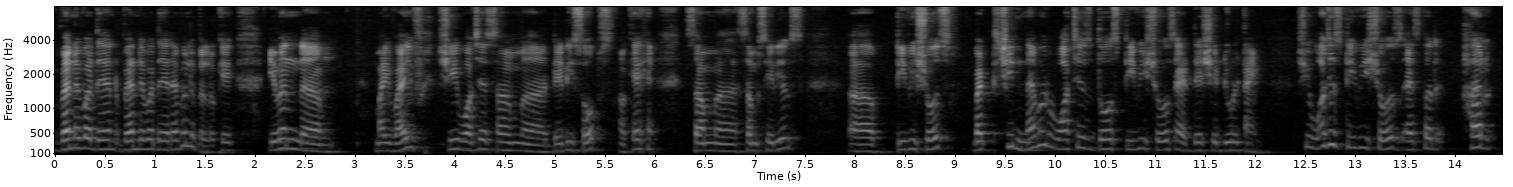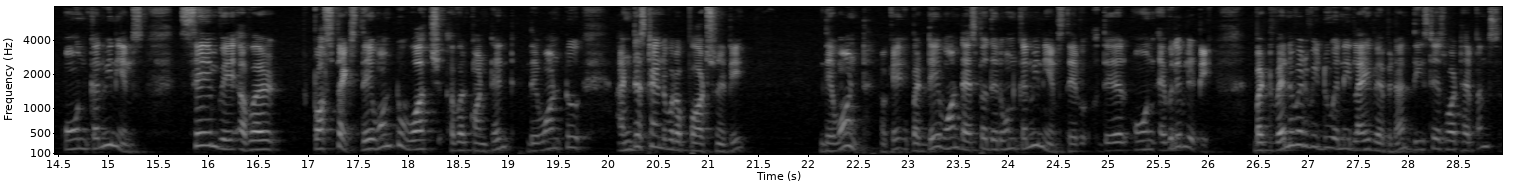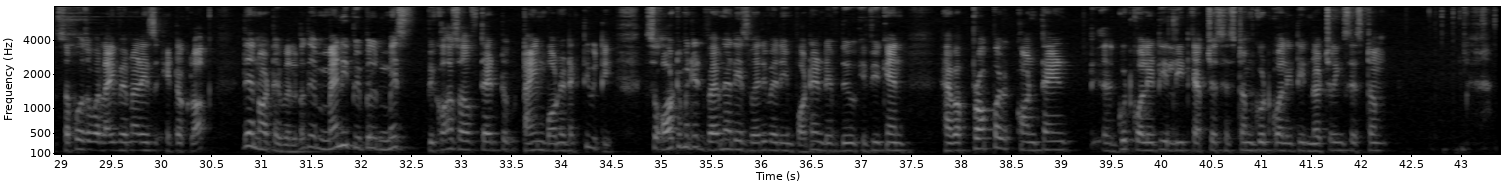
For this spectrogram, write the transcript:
whenever they are whenever they are available. Okay, even. Um, my wife she watches some uh, daily soaps okay some uh, some serials uh, tv shows but she never watches those tv shows at their scheduled time she watches tv shows as per her own convenience same way our prospects. They want to watch our content. They want to understand our opportunity. They want okay? But they want as per their own convenience their their own availability. But whenever we do any live webinar these days what happens? Suppose our live webinar is 8 o'clock they're not available. There many people miss because of that time bounded activity. So automated webinar is very very important. If you if you can have a proper content uh, good quality lead capture system good quality nurturing system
